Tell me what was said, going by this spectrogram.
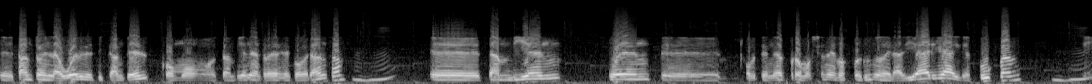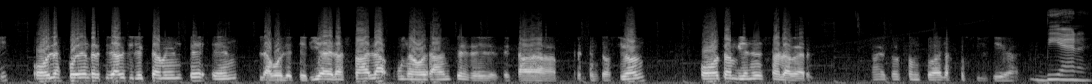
eh, tanto en la web de Ticantel como también en redes de cobranza. Ujú. Eh, también pueden eh, obtener promociones 2x1 de la diaria y de. ¿sí? o las pueden retirar directamente en la boletería de la sala una hora antes de, de cada presentación, o también en sala verde. Ah, Esas son todas las posibilidades. Bien.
